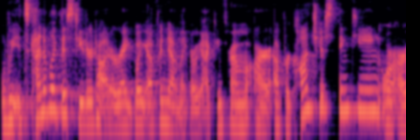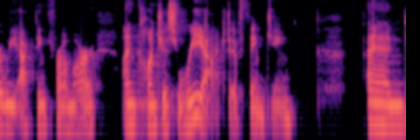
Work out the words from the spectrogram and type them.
we it's kind of like this teeter totter, right? Going up and down. Like, are we acting from our upper conscious thinking or are we acting from our unconscious reactive thinking? And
